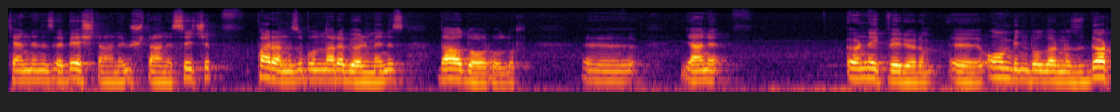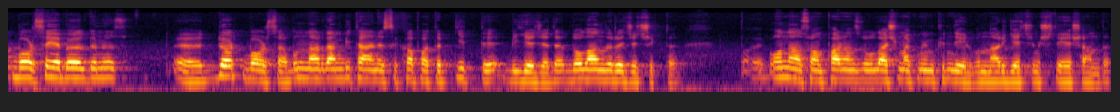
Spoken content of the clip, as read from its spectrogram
kendinize 5 tane, 3 tane seçip paranızı bunlara bölmeniz daha doğru olur. E, yani örnek veriyorum 10 bin dolarınızı 4 borsaya böldünüz. 4 borsa bunlardan bir tanesi kapatıp gitti bir gecede dolandırıcı çıktı. Ondan sonra paranıza ulaşmak mümkün değil. Bunlar geçmişte yaşandı.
